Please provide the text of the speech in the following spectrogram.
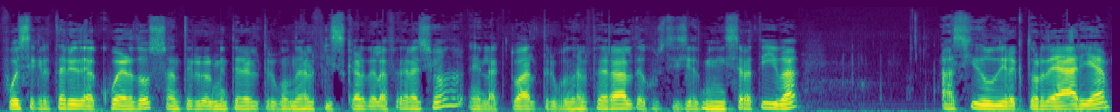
fue secretario de acuerdos, anteriormente era el Tribunal Fiscal de la Federación, el actual Tribunal Federal de Justicia Administrativa. Ha sido director de área,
